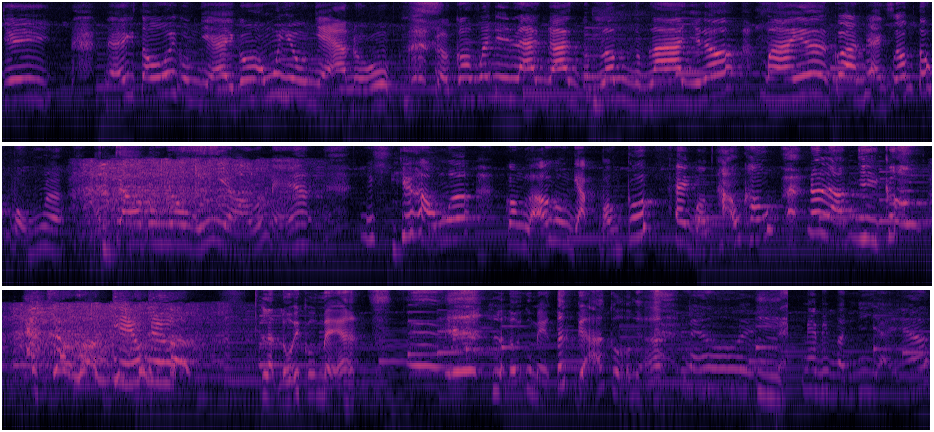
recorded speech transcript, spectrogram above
chi? Để tối con về con không có vô nhà được. Rồi con phải đi lang rang tùm lum tùm la vậy đó. Mai á có anh hàng xóm tốt bụng nè Anh cho con vô nghỉ giờ với mẹ. Chứ không á Con lỡ con gặp bọn cướp hay bọn thảo khấu Nó làm gì con? Sao con chịu được? Là lỗi của mẹ. Là lỗi của mẹ tất cả con ạ. Mẹ ơi. Ừ. Mẹ bị bệnh như vậy á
